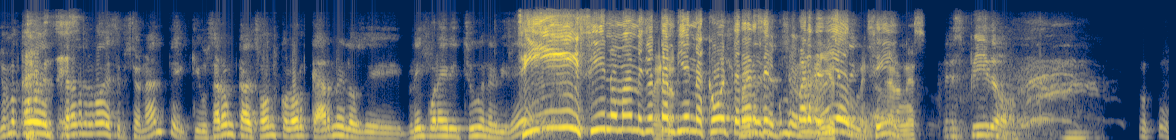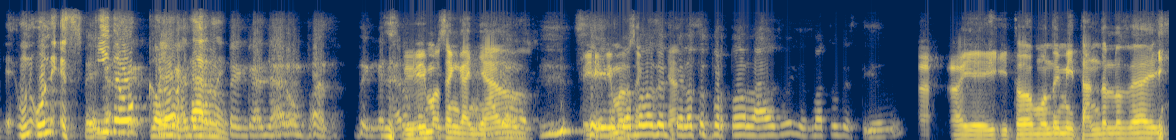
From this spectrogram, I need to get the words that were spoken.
Yo me acabo de enterar de algo decepcionante, que usaron calzón color carne los de Blink 182 en el video. Sí, sí, no mames, yo Bueno. también me acabo de enterar hace un par de días, güey. Sí, comentaron eso. Les pido. un, un te color carne. Te engañaron, Paz, te engañaron. Vivimos engañados. Sí, Vivimos vas en engañados. pelotas por todos lados, güey, los matos vestidos, güey. Oye, y todo el mundo imitándolos de ahí.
